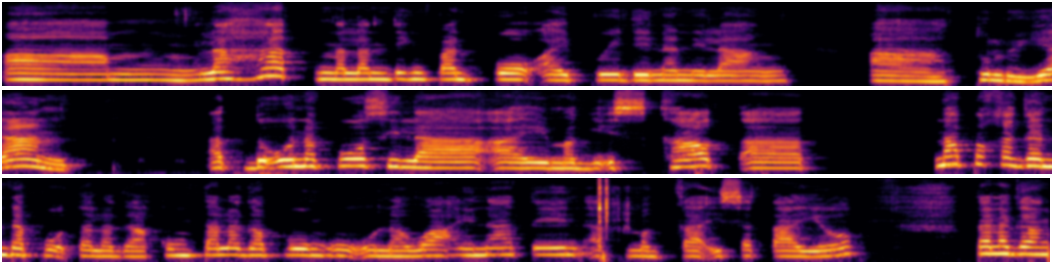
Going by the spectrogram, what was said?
Um, lahat na landing pad po ay pwede na nilang ah, tuluyan. At doon na po sila ay mag scout at napakaganda po talaga kung talaga pong uunawain natin at magkaisa tayo. Talagang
